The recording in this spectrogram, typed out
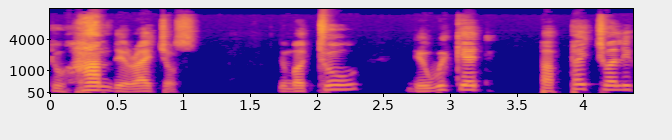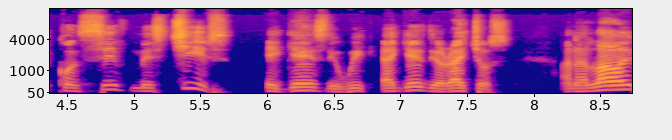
to harm the righteous. Number two, the wicked perpetually conceive mischiefs against the weak, against the righteous, and allow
